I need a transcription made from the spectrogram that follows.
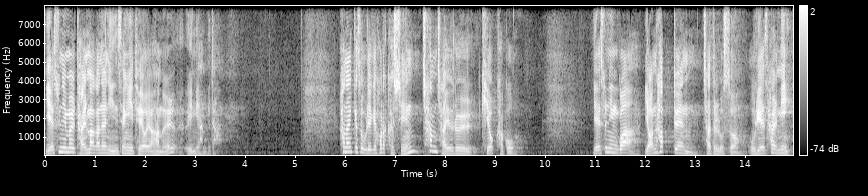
예수님을 닮아가는 인생이 되어야 함을 의미합니다. 하나님께서 우리에게 허락하신 참 자유를 기억하고 예수님과 연합된 자들로서 우리의 삶이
